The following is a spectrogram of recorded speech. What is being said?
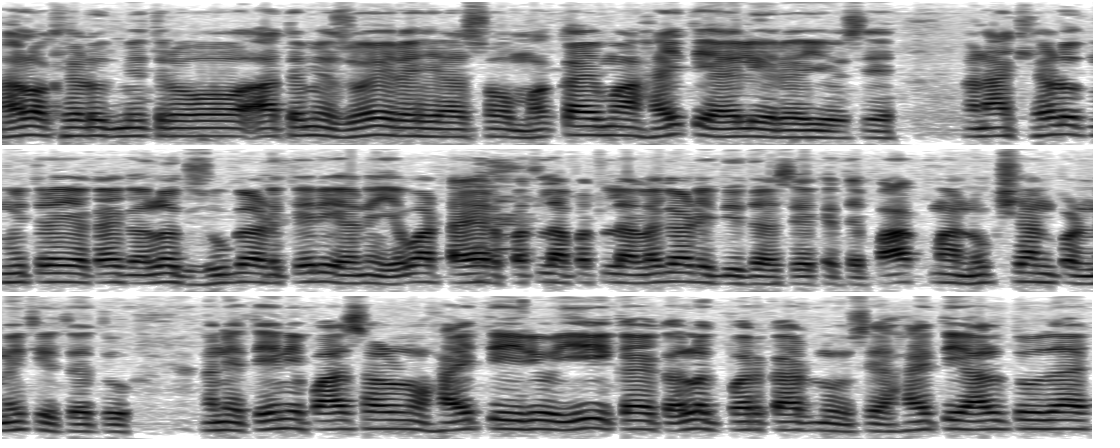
હાલો ખેડૂત મિત્રો, આ તમે જોઈ રહ્યા છો, મકાઈમાં હાઈતી હાલી રહ્યું છે. અને આ ખેડૂત મિત્રએ કંઈક અલગ જુગાડ કરી અને એવા ટાયર પતલા પતલા લગાડી દીધા છે કે તે પાકમાં નુકસાન પણ નથી થતું. અને તેની પાછળનું હાઈતી રહ્યું એ કંઈક અલગ પ્રકારનું છે. હાઈતી હાલતું જાય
